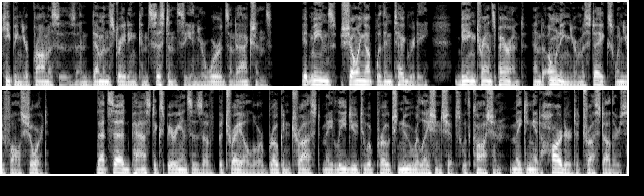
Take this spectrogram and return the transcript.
keeping your promises, and demonstrating consistency in your words and actions. It means showing up with integrity, being transparent, and owning your mistakes when you fall short. That said, past experiences of betrayal or broken trust may lead you to approach new relationships with caution, making it harder to trust others.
